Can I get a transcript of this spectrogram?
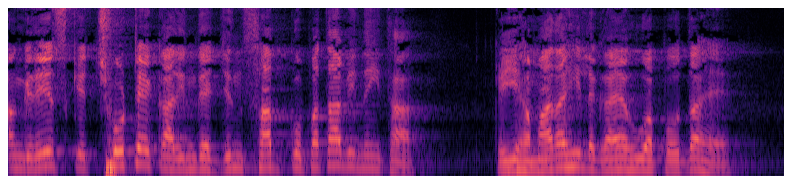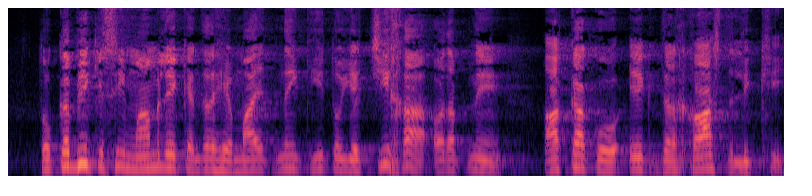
انگریز کے چھوٹے کارندے، جن سب کو پتا بھی نہیں تھا کہ یہ ہمارا ہی لگایا ہوا پودا ہے، تو کبھی کسی معاملے کے اندر حمایت نہیں کی، تو یہ چیخا اور اپنے آقا کو ایک درخواست لکھی۔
